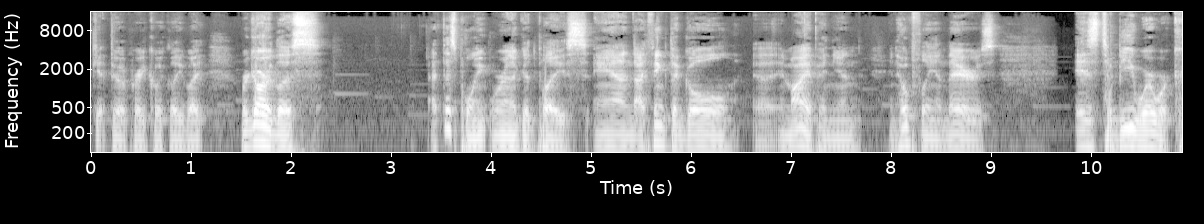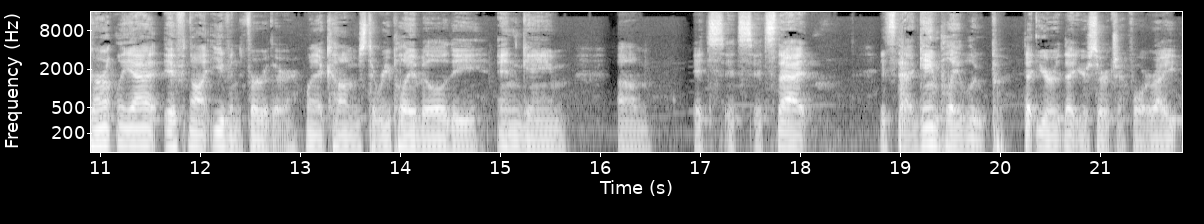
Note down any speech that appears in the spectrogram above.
get through it pretty quickly. But regardless, at this point, we're in a good place. And I think the goal, uh, in my opinion, and hopefully in theirs, is to be where we're currently at, if not even further, when it comes to replayability in game. Um, it's it's it's that it's that gameplay loop that you're that you're searching for, right?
